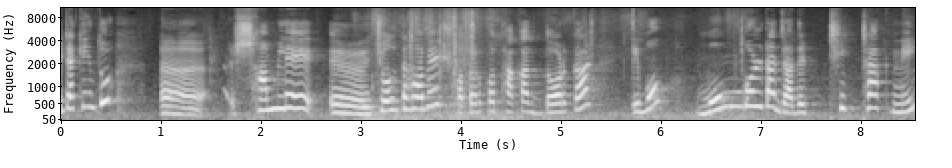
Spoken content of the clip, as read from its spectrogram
এটা কিন্তু সামলে চলতে হবে, সতর্ক থাকার দরকার এবং মঙ্গলটা যাদের ঠিকঠাক নেই,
